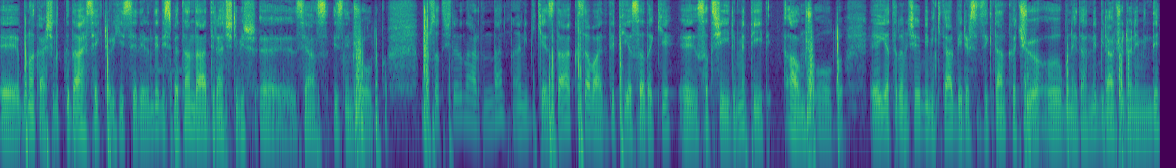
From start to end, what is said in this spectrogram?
E, buna karşılık gıda sektörü hisselerinde nispeten daha dirençli bir e, seans izlemiş olduk. Bu satışların ardından hani bir kez daha kısa kısa vadede piyasadaki e, satış eğilimi teyit almış oldu. E, yatırımcı bir miktar belirsizlikten kaçıyor. E, bu nedenle bilanço döneminde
